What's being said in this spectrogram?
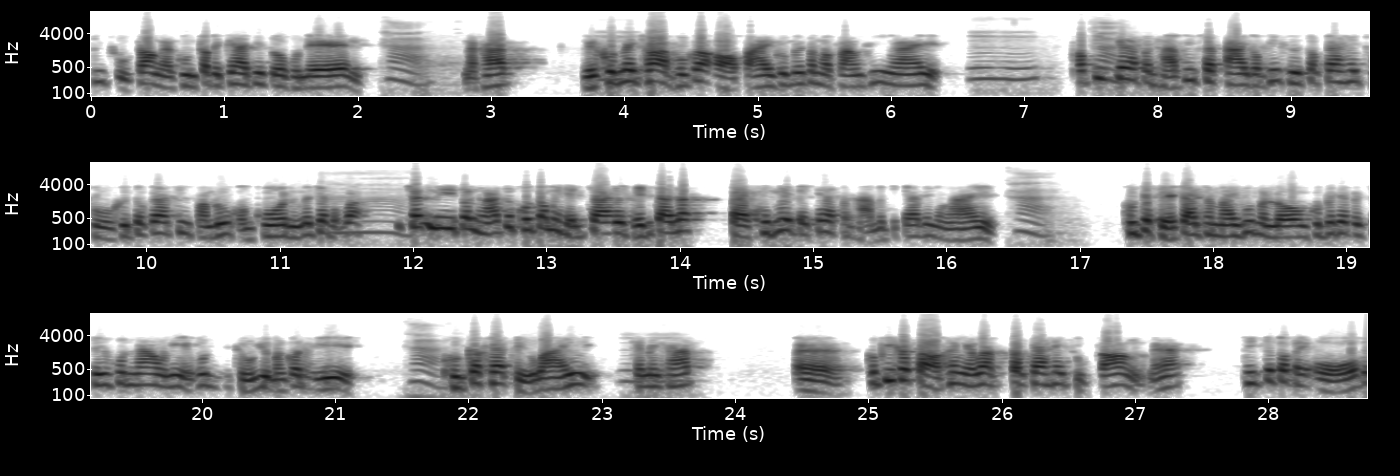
ที่ถูกต้องไงคุณก็ไปแก้ที่ตัวคุณเองค่ะนะครับ หรือคุณไม่ชอบคุณก็ออกไป คุณไม่ต้องมาฟังพี่ไงอือฮึเพราะพี่ค่ะแก้ปัญหาพี่สไตล์ของพี่คือต้องแก้ให้ถูกคือต้องแก้ที่ความรู้ของคุณ ไม่ใช่บอกว่าอ่าฉันมีปัญหาทุกคนต้องมาเห็นใจเห็นใจแล้วแต่คุณไม่ไปแก้ปัญหามันจะแก้ได้ยังไง ค่ะคุณจะเสียใจทำไมหุ้นมันลง คุณไม่ได้ไปซื้อหุ้นเน่านี่หุ้นถืออยู่มันก็ดีค่ะคุณก็แค่ถือไว้ใช่ไหมครับ เออก็พี่ก็ตอบให้ไงว่าต้องแก้ให้ถูกต้องนะฮะพี่ก็ต้องไปโอไป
